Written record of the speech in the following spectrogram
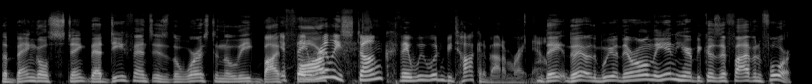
The Bengals stink. That defense is the worst in the league by far. If they really stunk, they we wouldn't be talking about them right now. They they're they're only in here because they're five and four.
